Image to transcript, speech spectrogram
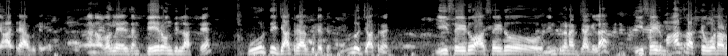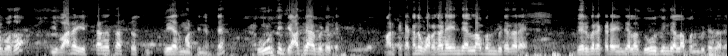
ಜಾತ್ರೆ ಆಗ್ಬಿಟ್ಟೈತೆ ನಾನು ಅವಾಗ್ಲೇ ಹೇಳ್ದಂಗೆ ತೇರೊಂದಿಲ್ಲ ಅಷ್ಟೇ. ಪೂರ್ತಿ ಜಾತ್ರೆ ಆಗ್ಬಿಟ್ಟೈತೆ ಫುಲ್ಲು ಜಾತ್ರೆ. ಈ ಸೈಡು ಆ ಸೈಡು ನಿಂತ್ಕೊಳಕ್ ಜಾಗಿಲ್ಲ. ಈ ಸೈಡ್ ಮಾತ್ರ ಅಷ್ಟೇ ಓಡಾಡ್ಬೋದು. ಈ ವಾರ ಎಷ್ಟಾಗತ್ತೋ ಅಷ್ಟು ಕ್ಲಿಯರ್ ಮಾಡ್ತೀನಿ ಅಷ್ಟೇ. ಪೂರ್ತಿ ಜಾತ್ರೆ ಆಗ್ಬಿಟ್ಟೈತೆ ಮಾರ್ಕೆಟ್ ಯಾಕಂದ್ರೆ ಹೊರಗಡೆಯಿಂದ ಎಲ್ಲ ಬಂದ್ಬಿಟ್ಟಿದ್ದಾರೆ. ಬೇರೆ ಬೇರೆ ಕಡೆಯಿಂದ ಎಲ್ಲ ದೂರದಿಂದ ಎಲ್ಲ ಬಂದ್ಬಿಟ್ಟಿದ್ದಾರೆ.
